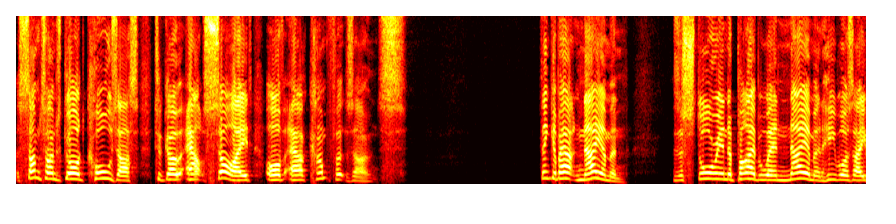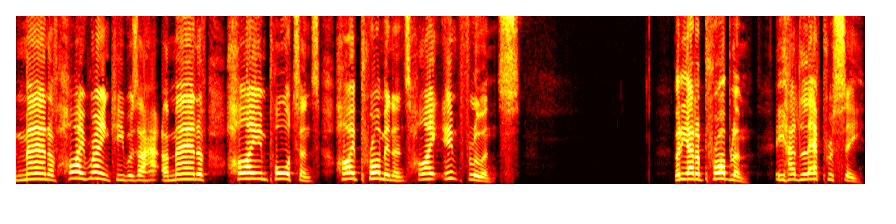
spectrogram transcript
Sometimes God calls us to go outside of our comfort zones. Think about Naaman. There's a story in the Bible where Naaman, he was a man of high rank, he was a, a man of high importance, high prominence, high influence. But he had a problem. He had leprosy.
